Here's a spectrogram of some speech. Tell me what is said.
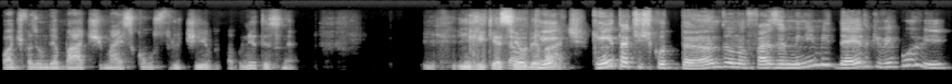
pode fazer um debate mais construtivo. Tá bonito isso, né? E enriquecer não, o debate. Quem está te escutando não faz a mínima ideia do que vem por vir.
